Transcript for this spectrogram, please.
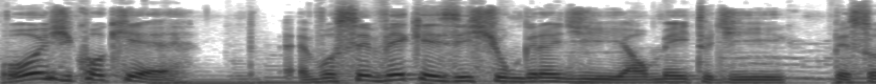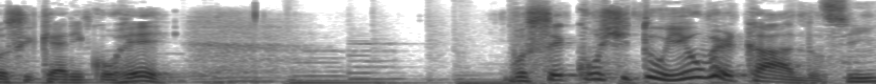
Hoje qual que é? Você vê que existe um grande aumento de pessoas que querem correr. Você constituiu o mercado. Sim,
